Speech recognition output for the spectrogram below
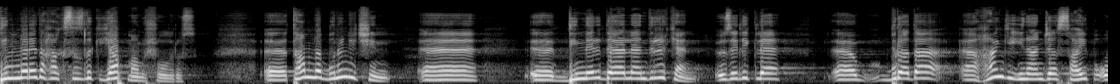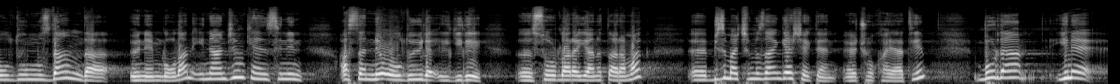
dinlere de haksızlık yapmamış oluruz. E, tam da bunun için e, e, dinleri değerlendirirken özellikle ee, burada e, hangi inanca sahip olduğumuzdan da önemli olan inancın kendisinin aslında ne olduğuyla ilgili e, sorulara yanıt aramak e, bizim açımızdan gerçekten çok hayati. Burada yine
